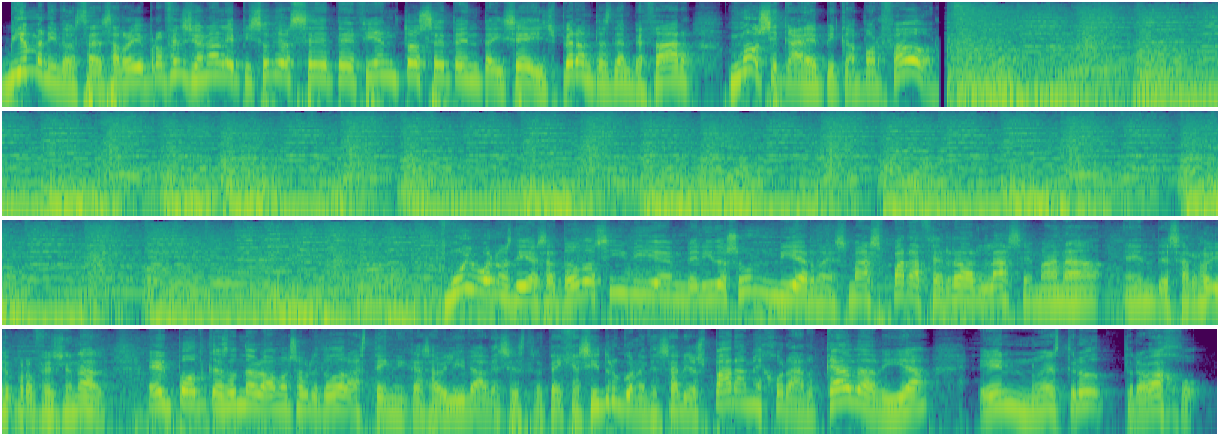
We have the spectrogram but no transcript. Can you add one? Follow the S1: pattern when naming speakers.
S1: Bienvenidos a Desarrollo Profesional, episodio 776. Pero antes de empezar, música épica, por favor. Muy buenos días a todos y bienvenidos un viernes más para cerrar la semana en Desarrollo Profesional, el podcast donde hablamos sobre todas las técnicas, habilidades, estrategias y trucos necesarios para mejorar cada día en nuestro trabajo.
